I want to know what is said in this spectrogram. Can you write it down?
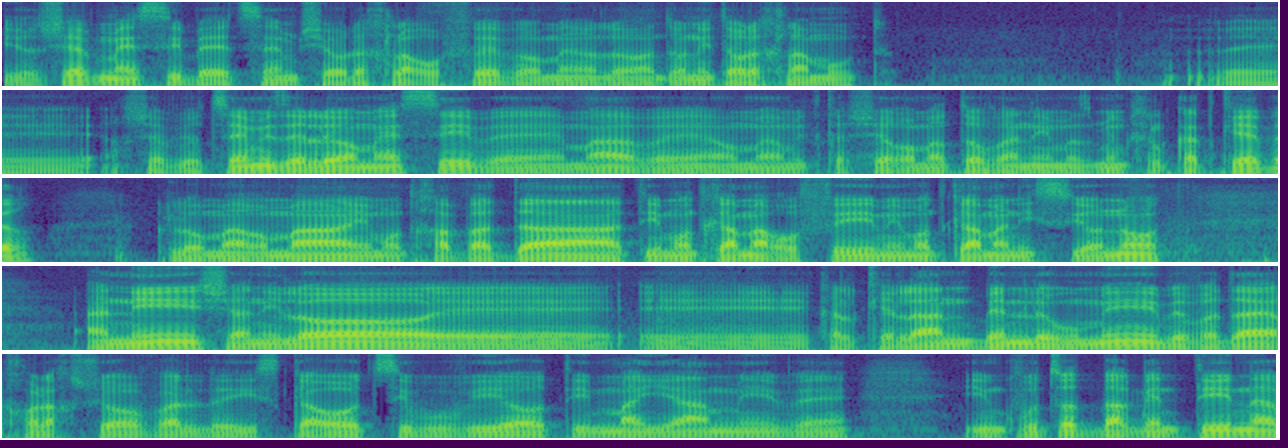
יושב מסי בעצם, שהולך לרופא ואומר לו, אדוני, אתה הולך למות. ועכשיו יוצא מזה ליאו מסי, ומה, ואומר, מתקשר, אומר, טוב, אני מזמין חלקת קבר? כלומר, מה, עם עוד חוות דעת, עם עוד כמה רופאים, עם עוד כמה ניסיונות? אני, שאני לא אה, אה, כלכלן בינלאומי, בוודאי יכול לחשוב על עסקאות סיבוביות עם מיאמי ועם קבוצות בארגנטינה,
